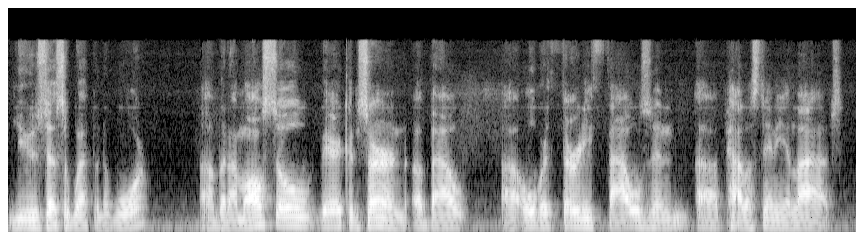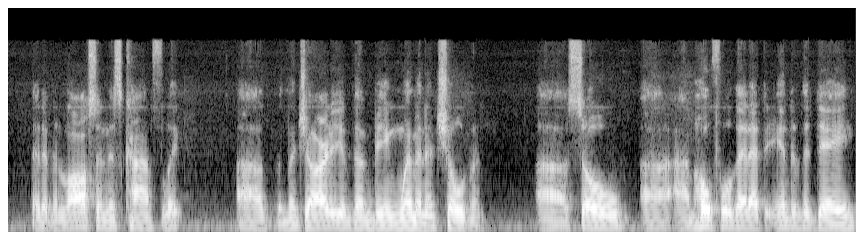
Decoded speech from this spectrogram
used as a weapon of war. Uh, but I'm also very concerned about uh, over 30,000 uh, Palestinian lives that have been lost in this conflict, uh, the majority of them being women and children. Uh, so uh, I'm hopeful that at the end of the day,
